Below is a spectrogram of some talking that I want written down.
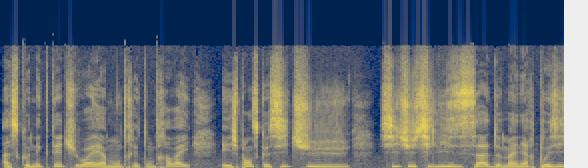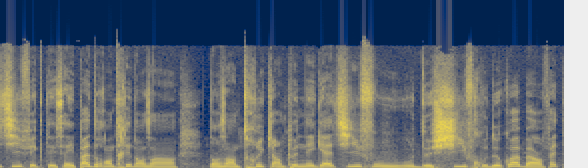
à, se connecter, tu vois, et à montrer ton travail. Et je pense que si tu, si tu utilises ça de manière positive et que tu n'essayes pas de rentrer dans un, dans un truc un peu négatif ou, de chiffres ou de quoi, bah en fait,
